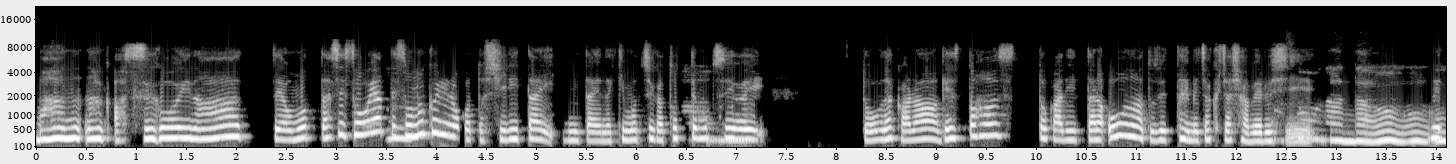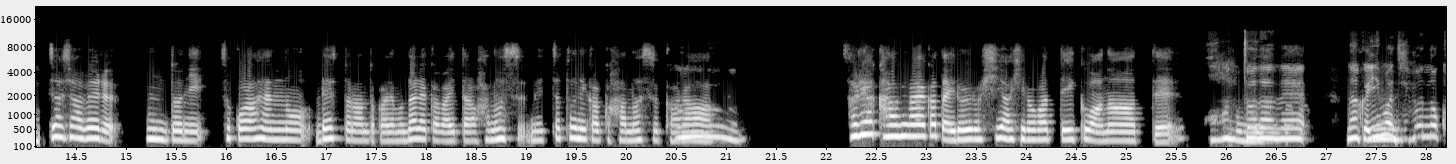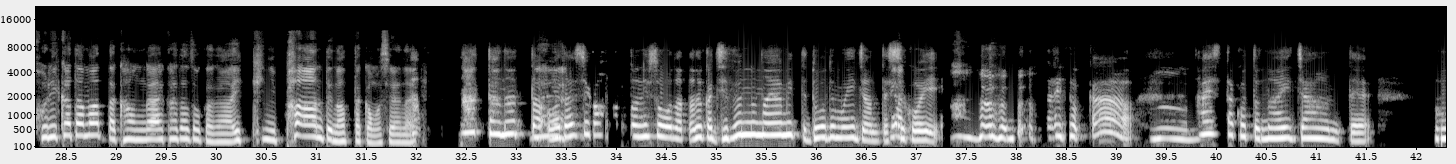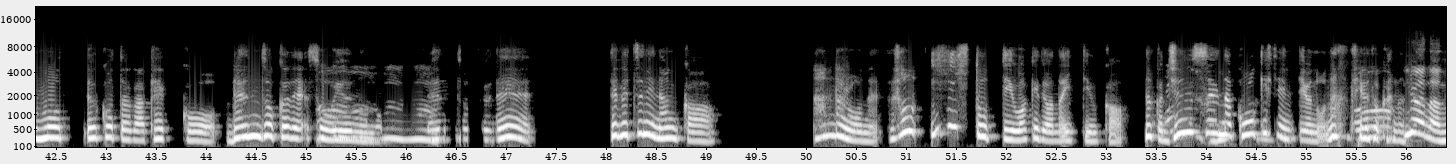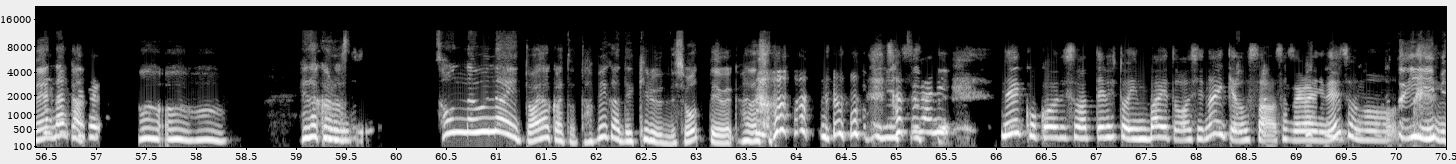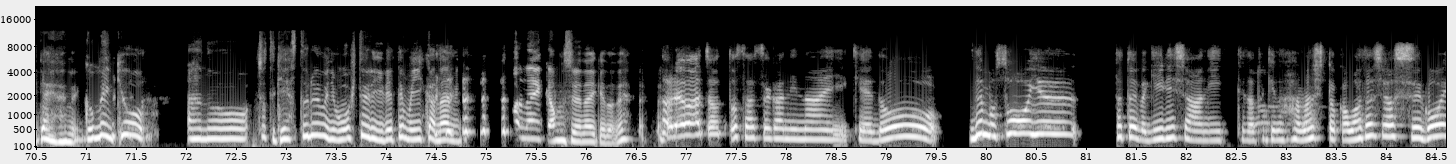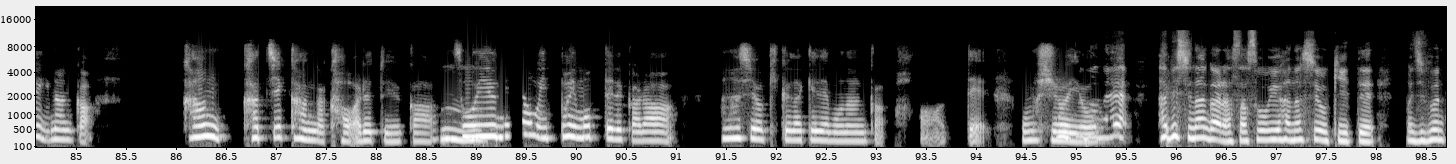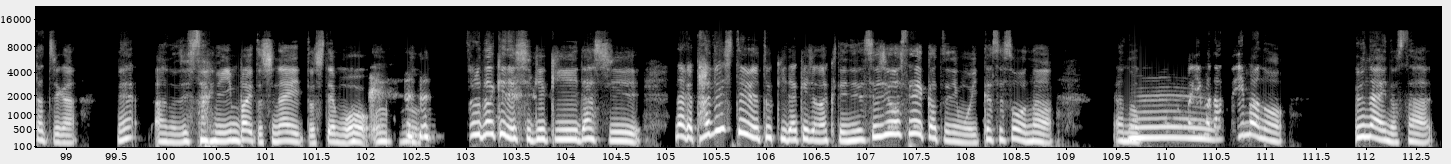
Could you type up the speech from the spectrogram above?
まあ、なんか、あ、すごいなーって思ったし、そうやってうんその国のこと知りたいみたいな気持ちがとっても強い人。だから、ゲストハウスとかで行ったら、オーナーと絶対めちゃくちゃ喋るし、そうなんだ。うんうんうん。めっちゃ喋る。本当に。そこら辺のレストランとかでも誰かがいたら話す。めっちゃとにかく話すから、うんそりゃ考え方いろいろ視野広がっていくわなーって。本当だね。なんか今うん自分の凝り固まった考え方とかが一気にパーンってなったかもしれない。なったなった。ね私が本当にそうだった。なんか自分の悩みってどうでもいいじゃんってすごい 思ったりとか、うん大したことないじゃんって思うことが結構連続で、そういうののんうんうん連続で、で別になんか、なんだろうね、そのいい人っていうわけではないっていうか、なんか純粋な好奇心っていうの、なんていうのかな。ピュアなね、なんか、るうんうんうん。え、だから感じ。そんなうないと綾香と旅ができるんでしょっていう話。さすがにね、ここに座ってる人をインバイトはしないけどさ、さすがにね、そちょっのと、いいみたいなね。ごめん、今日、あのーちょっとゲストルームにもう一人入れてもいいかなみたいな。はないかもしれないけどね。それはちょっとさすがにないけど、でもそういう、例えばギリシャに行ってた時の話とか、私はすごいなんか、感、価値観が変わるというか、うんうんそういうネタをいっぱい持ってるから、話を聞くだけでもなんか、はあって面白いよ。ね。旅しながらさ、そういう話を聞いて、まあ、自分たちがね、あの、実際にインバイトしないとしても、うんうん、それだけで刺激だし、なんか旅してる時だけじゃなくて、日常生活にも活かせそうな、あうの。今だって今のうないのさ、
